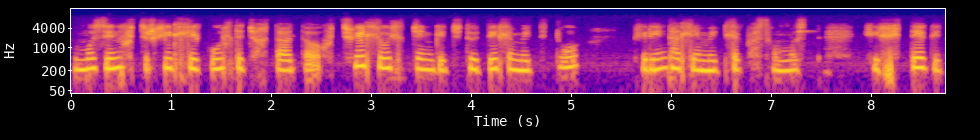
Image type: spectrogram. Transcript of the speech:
хүмүүс энэ хүчирхийллийг гүйцэтгэж явахдаа одоо хүчирхийлэл үйлч гин гэж төдийлөн мэддэг. Тэгэхээр энэ талын мэдлэг бас хүмүүст хэрэгтэй гэж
